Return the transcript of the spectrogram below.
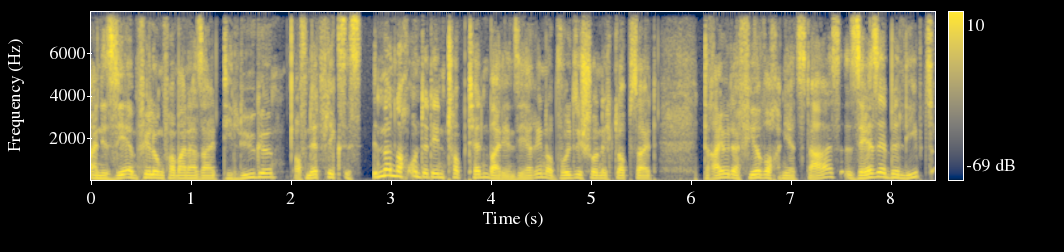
eine Sehempfehlung von meiner Seite, Die Lüge auf Netflix ist immer noch unter den Top 10 bei den Serien, obwohl sie schon, ich glaube, seit drei oder vier Wochen jetzt da ist. Sehr, sehr beliebt,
